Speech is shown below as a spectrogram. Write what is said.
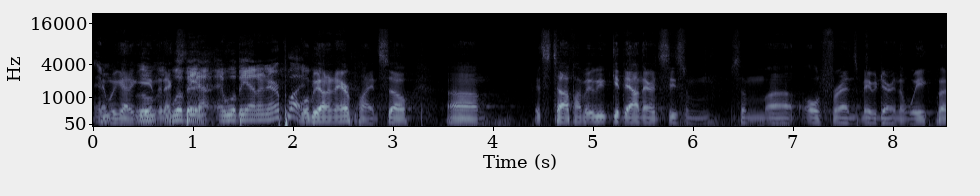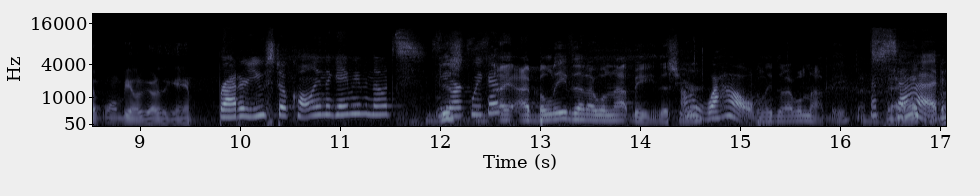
and, we got a game we'll, the next we'll day. Be on, and we'll be on an airplane. we'll be on an airplane, so um, it's tough. I mean, we get down there and see some some uh, old friends maybe during the week, but won't be able to go to the game. Brad, are you still calling the game even though it's New This- York weekend? I, I believe that I will not be this year. oh I wow, believe that I will not be. that's sad.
